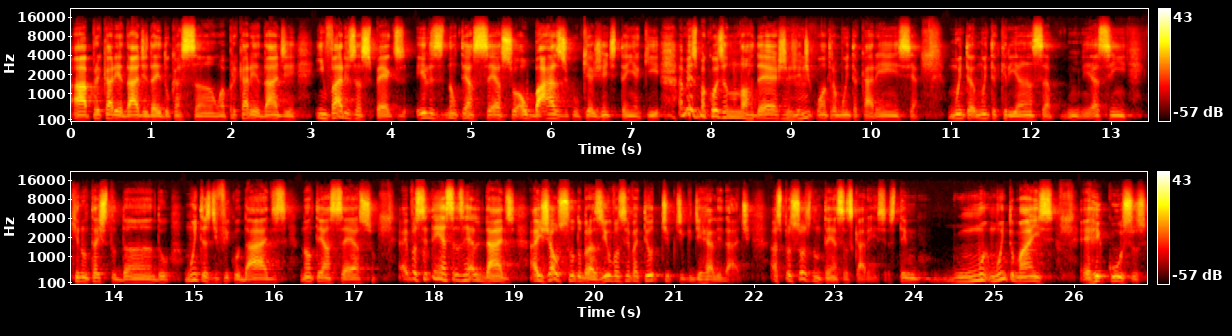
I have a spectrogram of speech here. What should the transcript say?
a precariedade da educação, a precariedade em vários aspectos. Eles não têm acesso ao básico que a gente tem aqui. A mesma coisa no Nordeste, uhum. a gente encontra muita carência, muita, muita criança assim que não está estudando, muitas dificuldades, não tem acesso. Aí você tem essas realidades. Aí já o sul do Brasil você vai ter outro tipo de, realidade. As pessoas não têm essas carências, têm muito mais é, recursos.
